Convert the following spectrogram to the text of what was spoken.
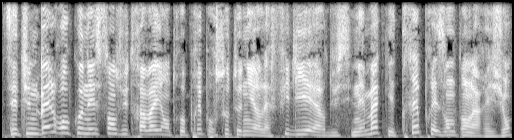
C'est une belle reconnaissance du travail entrepris pour soutenir la filière du cinéma qui est très présente dans la région,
